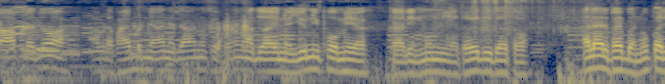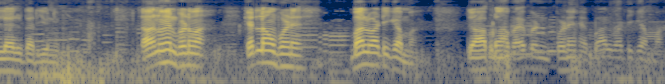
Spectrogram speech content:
હાલો આપણે જો આપણે ભાઈબંધને આને જવાનું છે. ભણવા જો એને યુનિફોર્મ હે કાઢીને મમ્મીએ ધોઈ દીધો હતો. હાલ હાલ ભાઈબંધ ઉપર લેલ તાર યુનિફોર્મ જવાનું હે ને ભણવા? કેટલા હું ભણે? બાલવાટિકામાં. જો આપણો આ ભાઈબંધ ભણે છે બાલવાટિકામાં.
